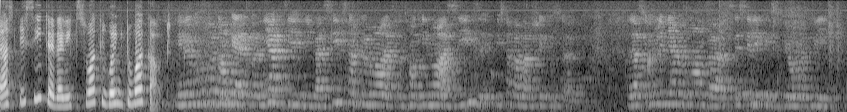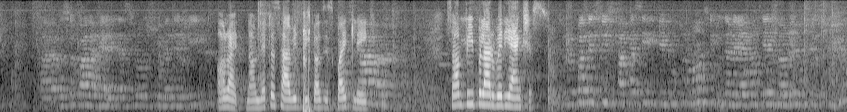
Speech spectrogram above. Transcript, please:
just be seated and it's work, going to work out. Il ne vous faut donc être ni active ni passive, simplement être tranquillement assise et puis ça va marcher tout seul. Alors si vous voulez bien maintenant, on va cesser les questions et puis euh, recevoir la réalisation du schématage. All right, now let us have it because it's quite late. Euh, Some people are very anxious. Le processus sera facilité pour tout le monde si vous avez la gentillesse d'enlever vos chaussures.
